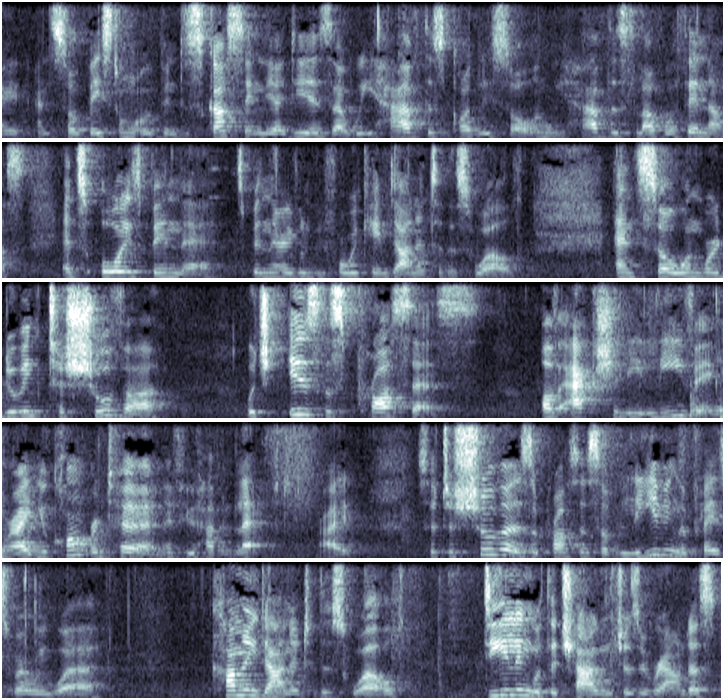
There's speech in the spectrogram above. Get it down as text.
right? And so, based on what we've been discussing, the idea is that we have this godly soul and we have this love within us. It's always been there. It's been there even before we came down into this world. And so, when we're doing teshuvah, which is this process of actually leaving, right? You can't return if you haven't left, right? So, teshuvah is a process of leaving the place where we were, coming down into this world, dealing with the challenges around us,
